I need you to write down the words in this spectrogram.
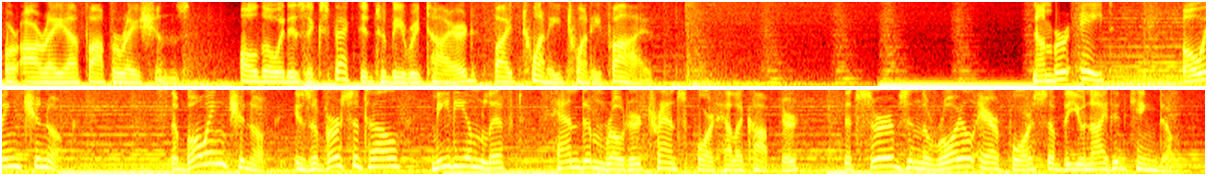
for RAF operations, although it is expected to be retired by 2025. Number 8. Boeing Chinook The Boeing Chinook is a versatile, medium-lift, tandem-rotor transport helicopter that serves in the Royal Air Force of the United Kingdom.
